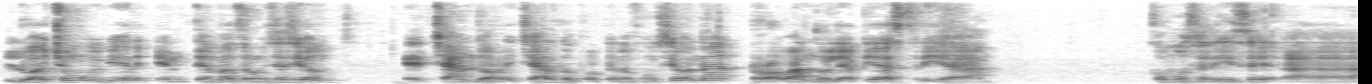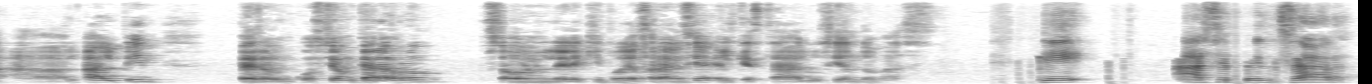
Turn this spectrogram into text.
lo ha hecho muy bien en temas de organización, echando a Richardo porque no funciona, robándole a Piastri a, ¿cómo se dice?, a Alpine. Pero en cuestión carro, son el equipo de Francia el que está luciendo más. Que hace pensar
